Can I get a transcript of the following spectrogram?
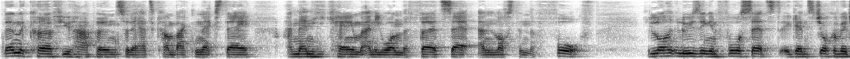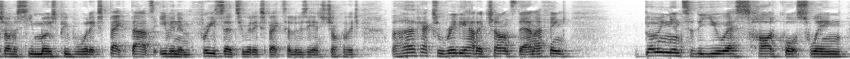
Then the curfew happened, so they had to come back the next day, and then he came and he won the third set and lost in the fourth. Losing in four sets against Djokovic. Obviously, most people would expect that. Even in three sets, you would expect to lose against Djokovic. But Hurkacz really had a chance there. And I think going into the US hardcourt swing,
